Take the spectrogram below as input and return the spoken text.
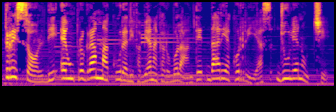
Tre soldi è un programma a cura di Fabiana Carobolante, Daria Corrias, Giulia Nucci.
